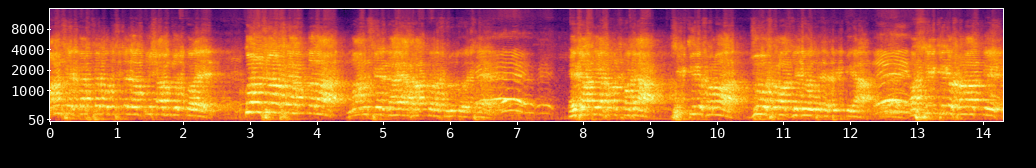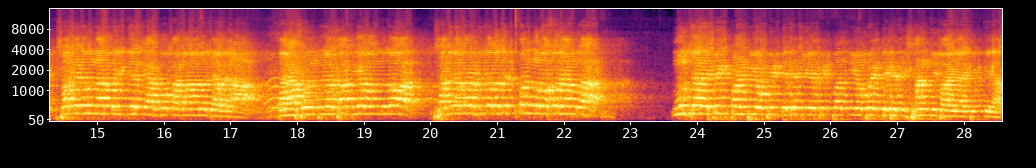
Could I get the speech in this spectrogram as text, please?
মানুষের ব্যবসা প্রতিষ্ঠানে অগ্নি সংযোগ কোন করা শুরু করেছেন? এই জাতি এখন সজা শিক্ষিত সমাজ, যুব সমাজ জেগে উঠেছে, ঠিক আর শিক্ষিত সমাজকে সচেতন নাগরিকদেরকে আর বোকা বানানো যাবে না। তাই আসুন, প্রিয় সাথী বন্ধুগণ স্বাধীনতার বিগত তিপ্পান্ন বছরে আমরা মুদ্রারে পিঠ পাল্টিও পিঠ দেখেছি পিঠ পাল্টিও পিঠ দেখেছি, শান্তি নাই ঠিক কিনা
